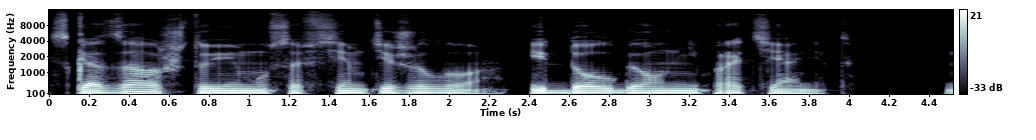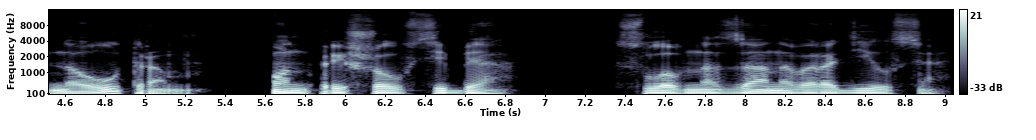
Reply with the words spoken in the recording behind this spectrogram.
сказал, что ему совсем тяжело и долго он не протянет. Но утром он пришел в себя, словно заново родился.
